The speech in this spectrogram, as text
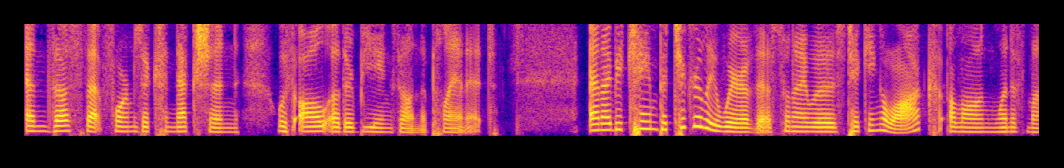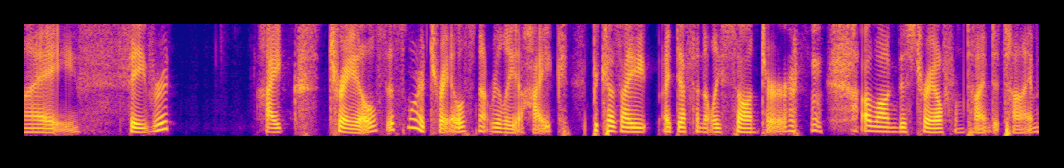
and thus that forms a connection with all other beings on the planet. And I became particularly aware of this when I was taking a walk along one of my favorite hikes, trails. It's more a trail. It's not really a hike because I, I definitely saunter along this trail from time to time.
